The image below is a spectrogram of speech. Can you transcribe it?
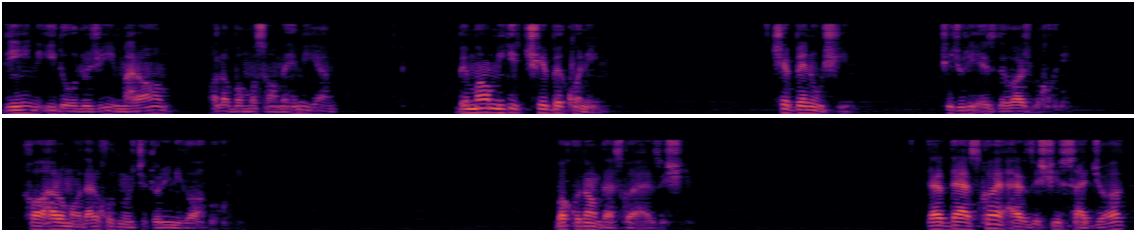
دین ایدولوژی مرام حالا با مسامحه میگم به ما میگه چه بکنیم چه بنوشیم چجوری ازدواج بکنیم خواهر و مادر خودمون رو چطوری نگاه بکنیم. با کدام دستگاه ارزشی در دستگاه ارزشی سجاد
